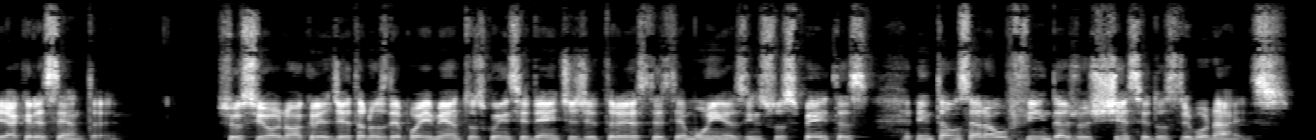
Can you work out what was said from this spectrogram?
E acrescenta. Se o senhor não acredita nos depoimentos coincidentes de três testemunhas insuspeitas, então será o fim da justiça e dos tribunais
